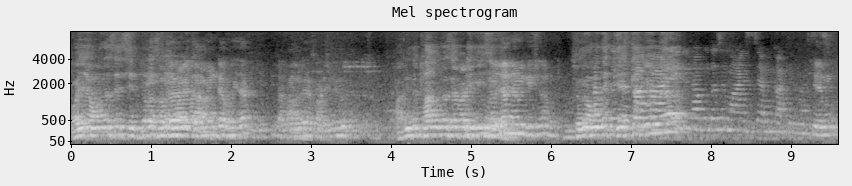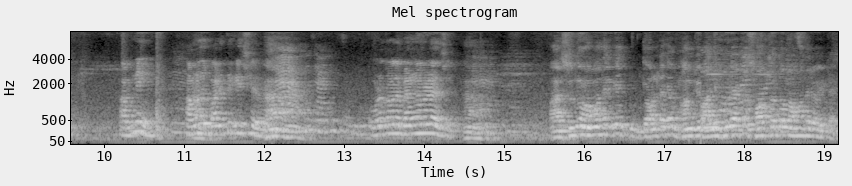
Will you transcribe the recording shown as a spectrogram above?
ওই আমাদের সেই শীতলা তাহলে জামিনটা হয়ে যাক হয়ে বাড়ি আপনি তো বাড়ি গিয়েছিলেন। আমি গেছিলাম শুধু আমাদের কেসটার জন্য। আপনি? আমাদের বাড়িতে গেছিলেন হ্যাঁ। হ্যাঁ, আমি জানি তো। ওরা তোমাদের ব্যাঙ্গালোরে আছে হ্যাঁ আর শুধু আমাদেরকে দলটাকে ভাঙছে বালিপুরে একটা শর্ত দল আমাদের ওইটাই।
